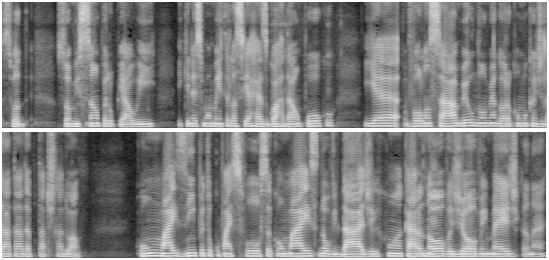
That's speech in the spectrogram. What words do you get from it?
sua, sua missão pelo Piauí, e que nesse momento ela se ia resguardar um pouco e é, vou lançar meu nome agora como candidata a deputada estadual. Com mais ímpeto, com mais força, com mais novidade, com uma cara nova, jovem, médica, né?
